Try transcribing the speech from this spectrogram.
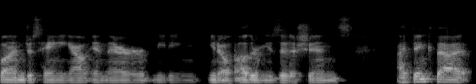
fun just hanging out in there, meeting, you know, other musicians. I think that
